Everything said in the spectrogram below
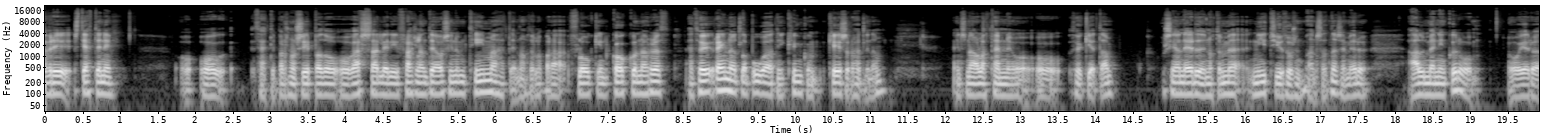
efri stjettinni og, og þetta er bara svona sipað og, og versalir í Fraklandi á sínum tíma. Þetta er náttúrulega bara flókin gókunaröð en þau reyna öll að búa þarna í kringum keisarhöllina eins nálat henni og, og þau geta og síðan eru þið náttúrulega með 90.000 manns þarna sem eru almenningur og, og eru,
